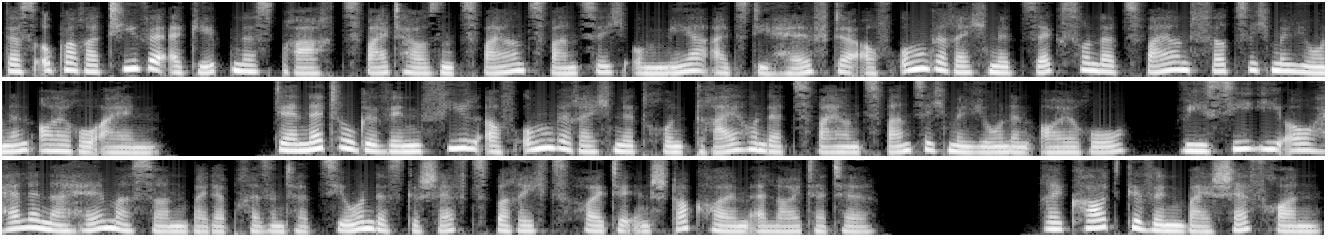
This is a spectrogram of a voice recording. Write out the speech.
Das operative Ergebnis brach 2022 um mehr als die Hälfte auf umgerechnet 642 Millionen Euro ein. Der Nettogewinn fiel auf umgerechnet rund 322 Millionen Euro, wie CEO Helena Helmerson bei der Präsentation des Geschäftsberichts heute in Stockholm erläuterte. Rekordgewinn bei Chevron,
